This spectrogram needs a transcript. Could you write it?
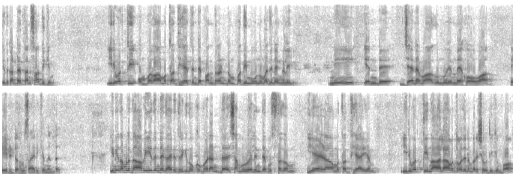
ഇത് കണ്ടെത്താൻ സാധിക്കും. ഇരുപത്തി ഒമ്പതാമത്തെ അധ്യായത്തിന്റെ പന്ത്രണ്ടും പതിമൂന്നും വചനങ്ങളിൽ നീ എന്റെ ജനമാകുന്നു എന്ന് ഹോവ നേരിട്ട് സംസാരിക്കുന്നുണ്ട്. ഇനി നമ്മൾ ദാവീദിന്റെ കാര്യത്തിലേക്ക് നോക്കുമ്പോൾ രണ്ട് ശമുവേലിന്റെ പുസ്തകം ഏഴാമത്തെ അധ്യായം ഇരുപത്തിനാലാമത്തെ വചനം പരിശോധിക്കുമ്പോൾ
